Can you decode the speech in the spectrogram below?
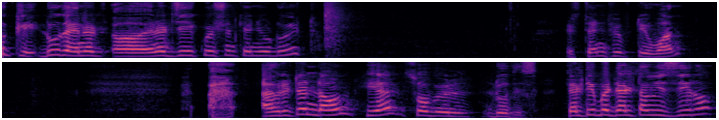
quickly do the energy, uh, energy equation can you do it it is 1051 I have written down here so we will do this Delta t by del tau is 0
